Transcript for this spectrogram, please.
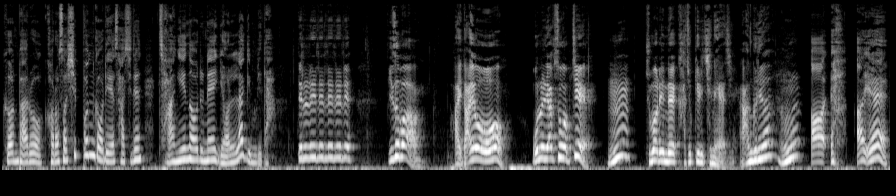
그건 바로 걸어서 10분 거리에 사시는 장인어른의 연락입니다. 띠르르르르르 이서방, 아이 나요. 오늘 약속 없지? 응? 주말인데 가족끼리 지내야지. 안 그래? 응? 아, 아 예.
